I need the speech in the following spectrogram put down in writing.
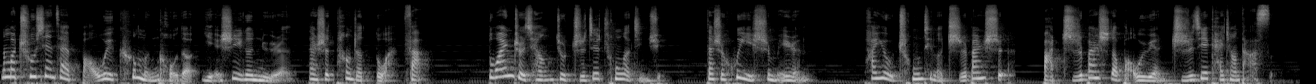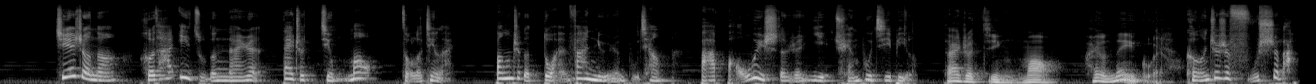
那么出现在保卫科门口的也是一个女人，但是烫着短发，端着枪就直接冲了进去。但是会议室没人，她又冲进了值班室，把值班室的保卫员直接开枪打死。接着呢，和他一组的男人戴着警帽走了进来，帮这个短发女人补枪，把保卫室的人也全部击毙了。戴着警帽，还有内鬼啊！可能就是服饰吧。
